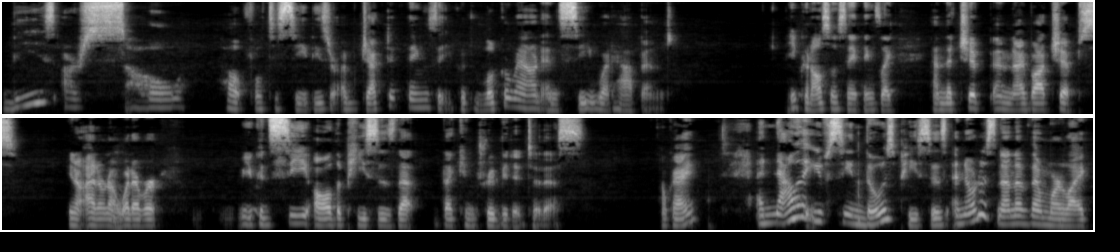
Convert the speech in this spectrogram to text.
These are so helpful to see. These are objective things that you could look around and see what happened. You could also say things like, and the chip, and I bought chips. You know, I don't know, mm. whatever. You could see all the pieces that, that contributed to this. Okay. And now that you've seen those pieces, and notice none of them were like,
